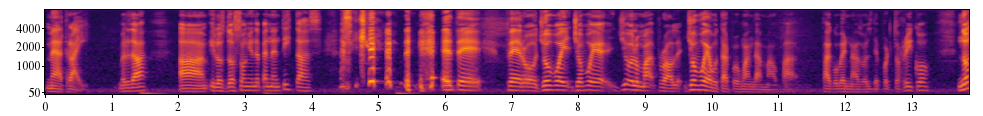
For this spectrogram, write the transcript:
me atrae, ¿verdad? Y los dos son independentistas, así que, este, pero yo voy, yo voy, yo lo más probable, yo voy a votar por Wanda Mao para gobernador de Puerto Rico. No,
